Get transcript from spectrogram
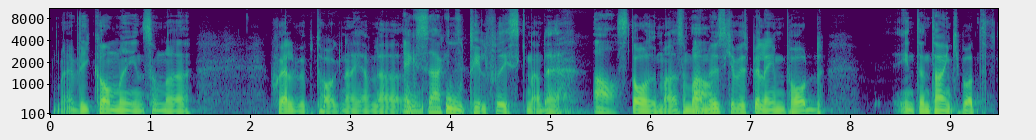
Men Vi kommer in som några självupptagna jävla Exakt. otillfrisknade Ja, stormar som bara Ja. nu ska vi spela in podd. Inte en tanke på att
